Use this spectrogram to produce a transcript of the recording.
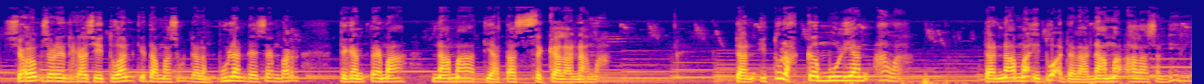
Shalom saudara yang dikasih Tuhan, kita masuk dalam bulan Desember dengan tema nama di atas segala nama. Dan itulah kemuliaan Allah. Dan nama itu adalah nama Allah sendiri.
